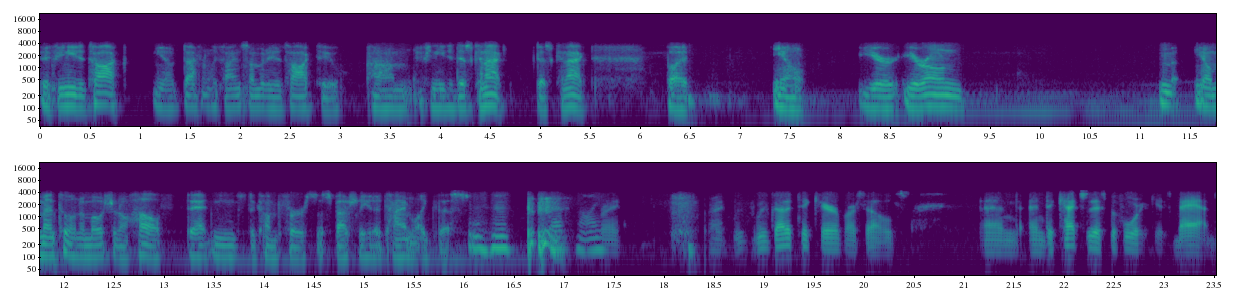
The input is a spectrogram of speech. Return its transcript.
if you need to talk, you know, definitely find somebody to talk to. Um, if you need to disconnect, disconnect. But you know, your your own you know mental and emotional health that needs to come first, especially at a time like this. Mhm. Definitely. Right. Right. We've we've got to take care of ourselves, and and to catch this before it gets bad.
